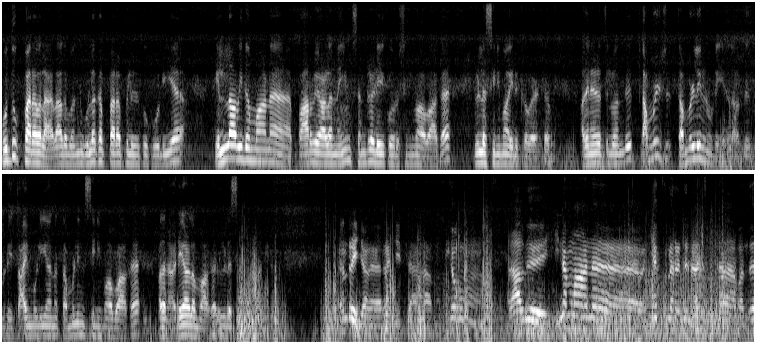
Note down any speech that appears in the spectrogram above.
பொது பரவலாக அதாவது வந்து உலக பரப்பில் இருக்கக்கூடிய எல்லா விதமான பார்வையாளனையும் சென்றடையக்கூடிய ஒரு சினிமாவாக உள்ள சினிமா இருக்க வேண்டும். அதே நேரத்தில் வந்து தமிழ் தமிழினுடைய அதாவது என்னுடைய தாய்மொழியான தமிழின் சினிமாவாக அதன் அடையாளமாக ஈழ சினிமா இருக்கும் நன்றி ஜ- ரஞ்சித் மிகவும் அதாவது இனமான இயக்குனர் என்று நான் சொன்னால் வந்து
